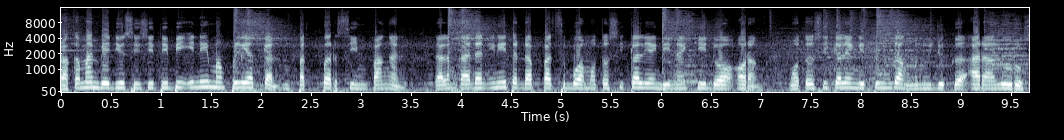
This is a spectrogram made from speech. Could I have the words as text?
Rakaman video CCTV ini memperlihatkan empat persimpangan. Dalam keadaan ini terdapat sebuah motosikal yang dinaiki dua orang. Motosikal yang ditunggang menuju ke arah lurus.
